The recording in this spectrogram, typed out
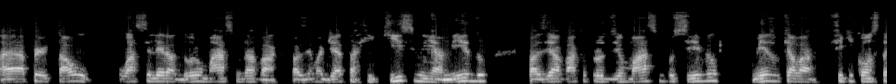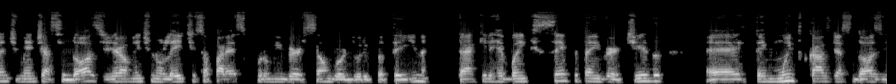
é, apertar o, o acelerador o máximo da vaca, fazer uma dieta riquíssima em amido, fazer a vaca produzir o máximo possível, mesmo que ela fique constantemente acidose. Geralmente no leite isso aparece por uma inversão gordura e proteína. Então é aquele rebanho que sempre está invertido, é, tem muito caso de acidose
